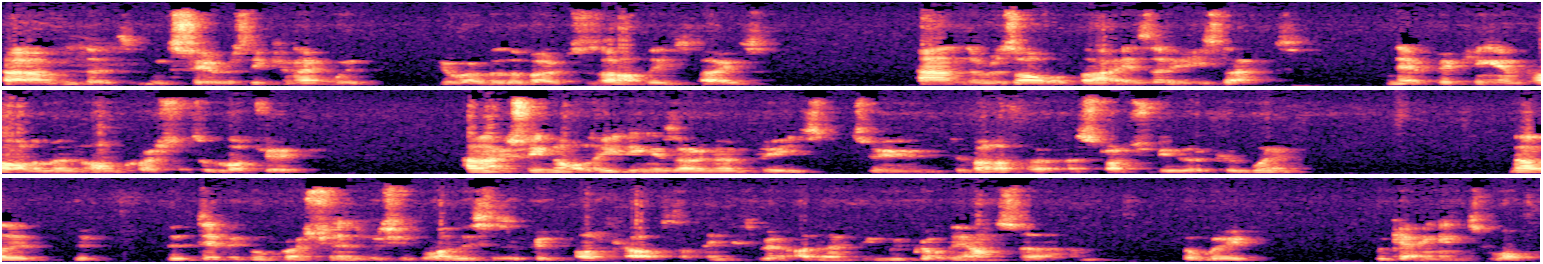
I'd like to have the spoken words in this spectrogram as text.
um, that would seriously connect with whoever the voters are these days. And the result of that is that he's left nitpicking in Parliament on questions of logic and actually not leading his own MPs to develop a, a strategy that could win. Now, the, the, the, difficult question is, which is why this is a good podcast, I think, because I don't think we've got the answer, but we're, we're getting into what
